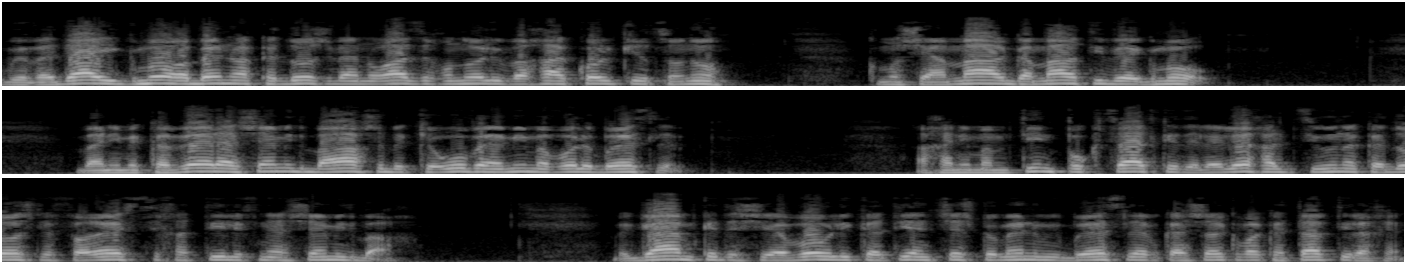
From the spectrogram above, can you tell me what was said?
ובוודאי יגמור רבנו הקדוש והנורא זיכרונו לברכה כל כרצונו, כמו שאמר גמרתי ואגמור. ואני מקווה להשם יתברך שבקירוב הימים אבוא לברסלב. אך אני ממתין פה קצת כדי ללך על ציון הקדוש לפרש שיחתי לפני השם יתברך. וגם כדי שיבואו לקראתי אנשי שלומנו מברסלב כאשר כבר כתבתי לכם.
